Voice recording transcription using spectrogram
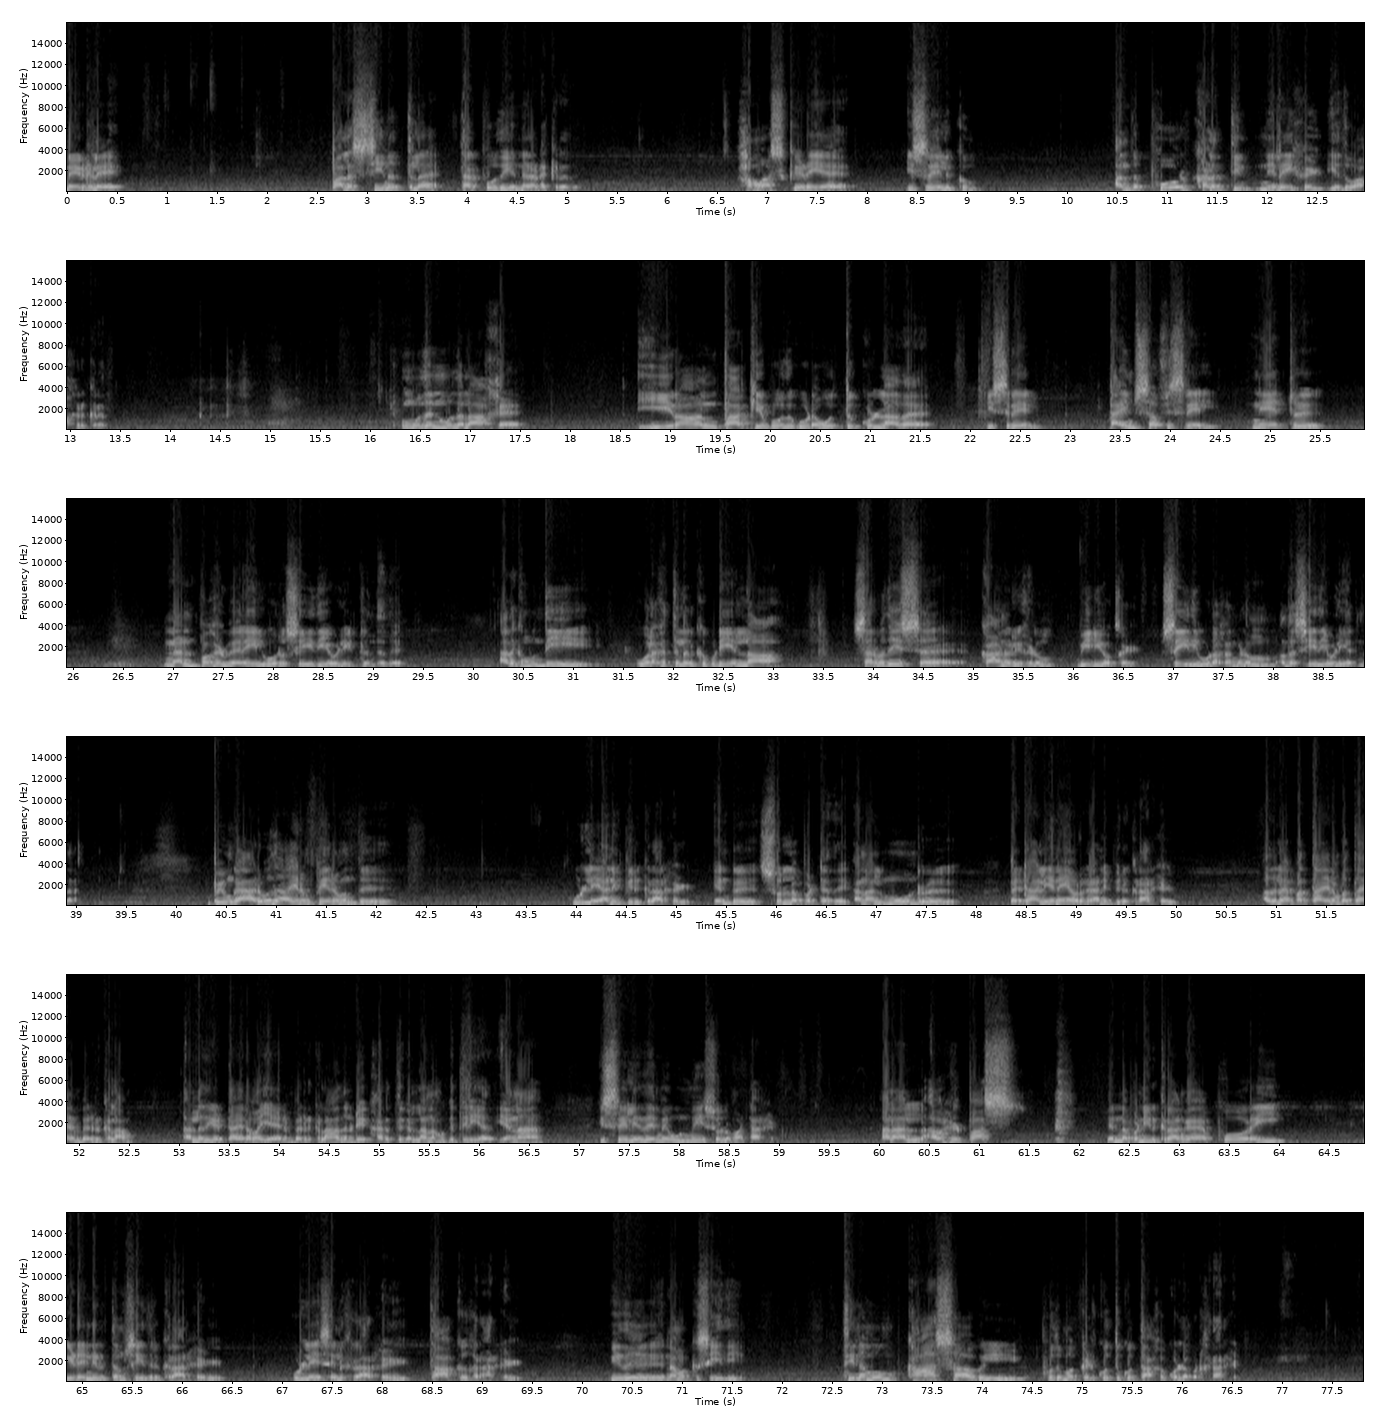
நேர்களே பலஸ்தீனத்தில் தற்போது என்ன நடக்கிறது? ஹமாஸ்க்கு இடையே இஸ்ரேலுக்கும் அந்த போர்க்களத்தின் நிலைகள் எதுவாக இருக்கிறது? முதன் முதலாக ஈரான் தாக்கிய போது கூட ஒத்துக்கொள்ளாத இஸ்ரேல் டைம்ஸ் ஆஃப் இஸ்ரேல் நேற்று நண்பகல் வேளையில் ஒரு செய்தியை வெளியிட்டிருந்தது. அதுக்கு முந்தி உலகத்தில் இருக்கக்கூடிய எல்லா சர்வதேச காணொளிகளும் வீடியோக்கள் செய்தி ஊடகங்களும் அந்த செய்தி வெளியிருந்தன இப்போ இவங்க அறுபதாயிரம் பேரை வந்து உள்ளே அனுப்பியிருக்கிறார்கள் என்று சொல்லப்பட்டது. ஆனால் மூன்று பெட்டாலியனை அவர்கள் அனுப்பியிருக்கிறார்கள். அதில் பத்தாயிரம் பத்தாயிரம் பேர் இருக்கலாம். அல்லது எட்டாயிரம் ஐயாயிரம் பேர் இருக்கலாம். அதனுடைய கருத்துக்கள்லாம் நமக்கு தெரியாது. ஏன்னா இஸ்ரேல் எதையுமே உண்மையை சொல்ல மாட்டார்கள். ஆனால் அவர்கள் பாஸ் என்ன பண்ணியிருக்கிறாங்க? போரை இடைநிறுத்தம் செய்திருக்கிறார்கள் உள்ளே செல்கிறார்கள் தாக்குகிறார்கள். இது நமக்கு செய்தி. தினமும் காசாவில் பொதுமக்கள் கொத்து கொத்தாக கொல்லப்படுகிறார்கள்.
